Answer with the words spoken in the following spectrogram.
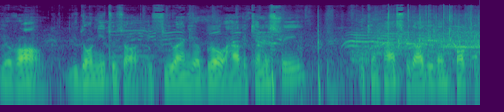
you're wrong. You don't need to talk. If you and your bro have a chemistry, you can pass without even talking.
